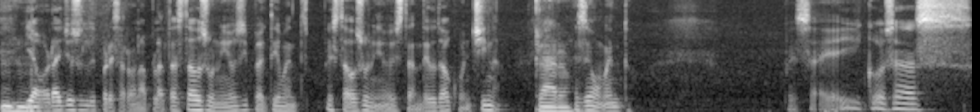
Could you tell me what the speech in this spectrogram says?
Ujú. y ahora ellos le prestaron la plata a Estados Unidos y prácticamente Estados Unidos está endeudado con China Claro. en ese momento. Pues ahí hay cosas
